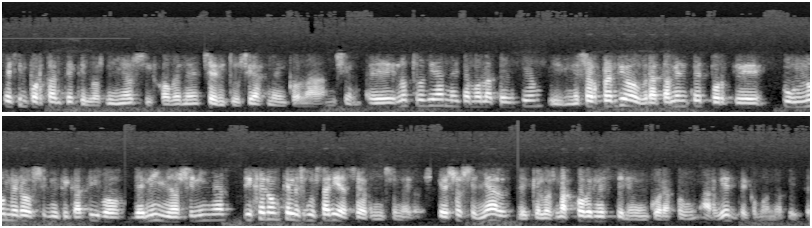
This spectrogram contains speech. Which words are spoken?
Es importante que los niños y jóvenes se entusiasmen con la misión. Eh, el otro día me llamó la atención y me sorprendió gratamente porque un número significativo de niños y niñas dijeron que les gustaría ser misioneros. Eso es señal de que los más jóvenes tienen un corazón ardiente, como nos dice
